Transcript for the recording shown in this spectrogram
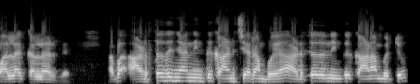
പല കളറിൽ അപ്പൊ അടുത്തത് ഞാൻ നിങ്ങൾക്ക് കാണിച്ചു തരാൻ പോയാൽ അടുത്തത് നിങ്ങൾക്ക് കാണാൻ പറ്റും.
